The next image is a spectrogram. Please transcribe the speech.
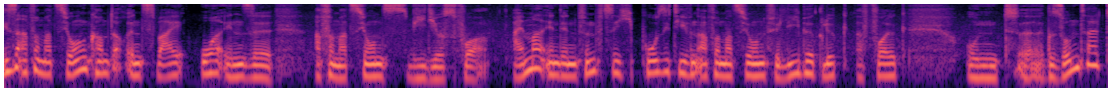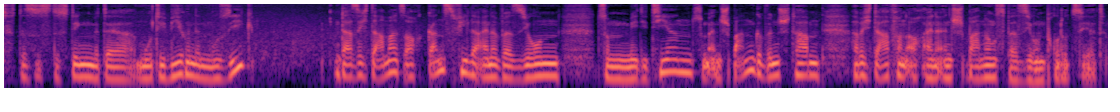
Diese Affirmation kommt auch in zwei Ohrinsel-Affirmationsvideos vor. Einmal in den 50 positiven Affirmationen für Liebe, Glück, Erfolg und äh, Gesundheit. Das ist das Ding mit der motivierenden Musik. Da sich damals auch ganz viele eine Version zum Meditieren, zum Entspannen gewünscht haben, habe ich davon auch eine Entspannungsversion produziert.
